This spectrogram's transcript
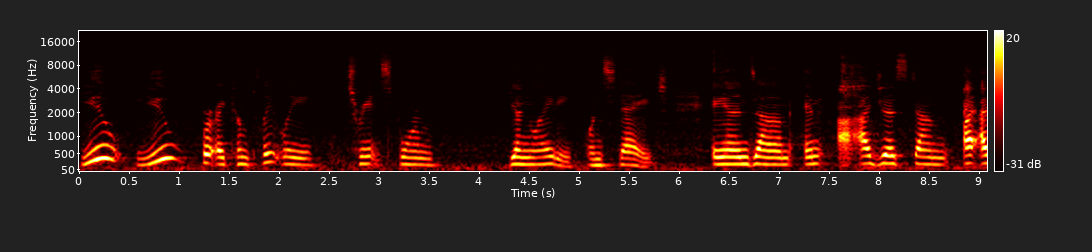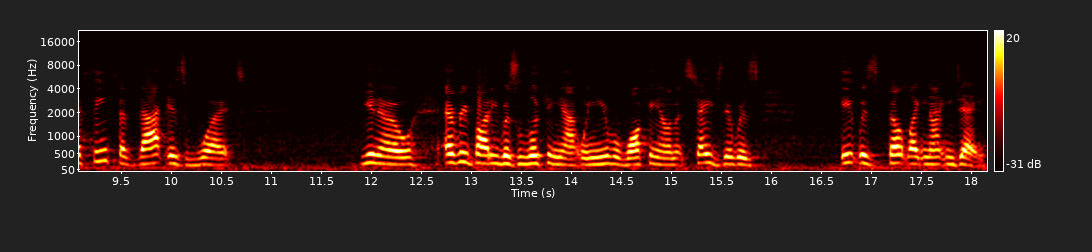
you, you were a completely transformed young lady on stage. And um, and I, I just um, I, I think that that is what you know everybody was looking at when you were walking out on that stage. There was it was felt like night and day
